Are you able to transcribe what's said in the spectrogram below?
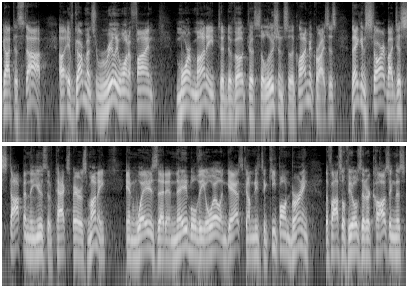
got to stop. Uh, if governments really want to find more money to devote to solutions to the climate crisis, they can start by just stopping the use of taxpayers' money in ways that enable the oil and gas companies to keep on burning the fossil fuels that are causing this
